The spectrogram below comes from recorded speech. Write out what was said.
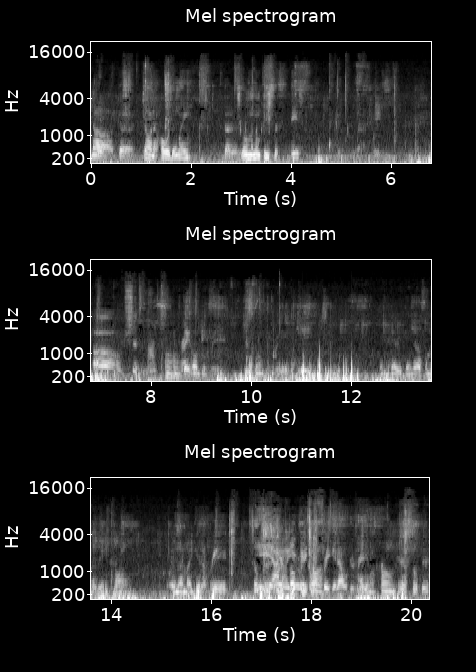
No, the joint that hold the wing, the aluminum pieces. These. Oh shit, the mouth. Um, mm-hmm. they gonna be red. This gonna be red. And then everything else on the gonna chrome. And I might get a red. Yeah, I know you're really gonna freak it out. Red and chrome air filter.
